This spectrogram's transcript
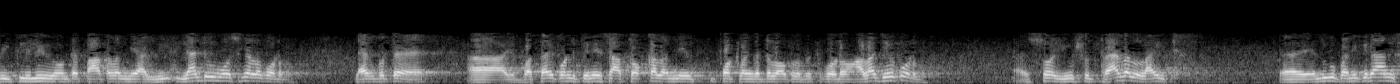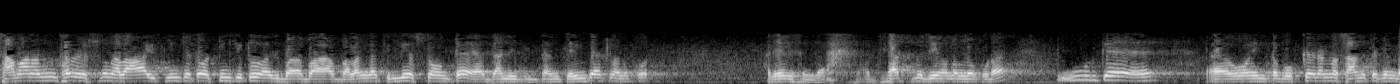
వీక్లీలు ఇవి ఉంటాయి పాతవన్నీ. అవి ఇలాంటివి మోసుకెళ్ళకూడదు. లేకపోతే బత్తాయి పండు తినేసి ఆ తొక్కలన్నీ పొట్లం గట్టి లోపల పెట్టుకోవడం అలా చేయకూడదు. So you should travel light ఎందుకు పనికిరాని సామానంతా వేసుకుని అలా ఇటు నుంచి ఇటు అటు నుంచి ఇటు అది బలంగా తిరిగేస్తూ ఉంటే దాన్ని దాన్ని తెలివితేటలు అనుకో అదేవిధంగా అధ్యాత్మ జీవనంలో కూడా ఊరికే ఓ ఇంత బొక్కేడన్న సామెత కింద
